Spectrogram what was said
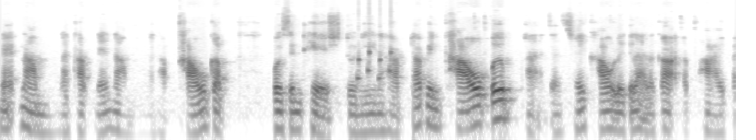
แนะนำนะครับแนะนำนะครับเขากับ percentage ตัวนี้นะครับ ถ้าเป็นเขาปุ๊บอาจจะใช้เขาเลยก็ได้แล้วก็ apply ไป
